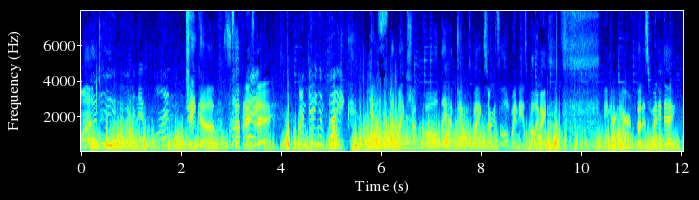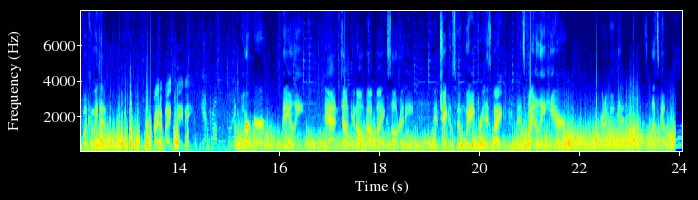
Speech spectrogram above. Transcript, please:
Morning, everyone. Morning, everyone. Jacob, what's So happening great. today? I'm getting a bike. Yes, the bike shop called. They have Jacob's bike. Sorry it's a little windy. It's probably going in your ears, but it's a windy day. What can we do? Ride a bike, maybe. Yeah, probably. And Parker, Bailey, and Duncan all got bikes already. And Jacob's been waiting for his bike. And it's finally here. We're gonna go get it. So let's go.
